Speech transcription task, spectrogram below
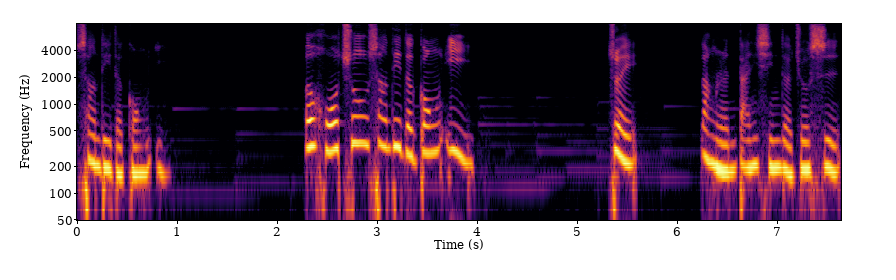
上帝的公义。而活出上帝的公义，最让人担心的就是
